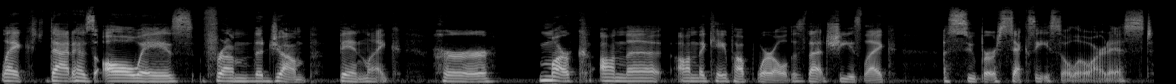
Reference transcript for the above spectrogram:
Like that has always from the jump been like her mark on the on the K-pop world is that she's like a super sexy solo artist.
